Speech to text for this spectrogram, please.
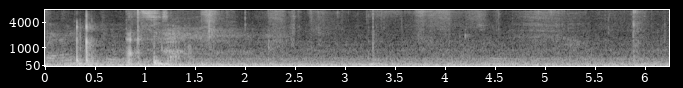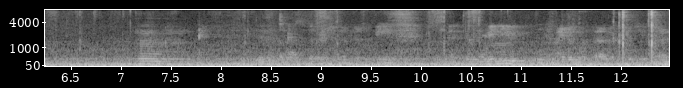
Clearing. Pass. So, Um, the text position of just being, I mean, you kind of went better, because you had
